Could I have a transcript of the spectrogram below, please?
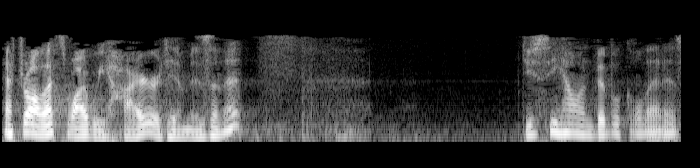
After all, that's why we hired him, isn't it? Do you see how unbiblical that is?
